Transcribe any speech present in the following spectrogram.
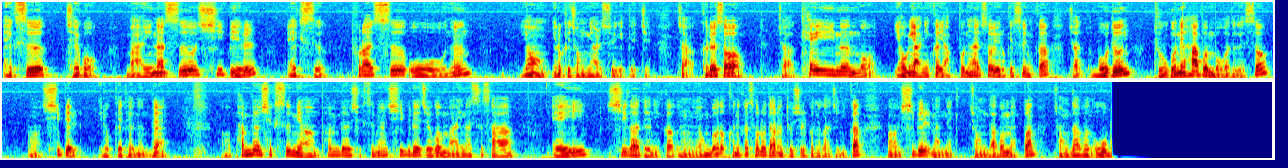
x 제곱 마이너스 11 x 플러스 5는 0 이렇게 정리할 수 있겠지. 자, 그래서 자, k는 뭐 0이 아니까 약분해서 이렇게 쓰니까 자, 모든 두 군의 합은 뭐가 되겠어? 어, 11 이렇게 되는데 어, 판별식 쓰면 판별식 쓰면 11의 제곱 마이너스 4 a c가 되니까 음, 0보다 크니까 서로 다른 두 실근을 가지니까 어, 11 맞네. 정답은 몇 번? 정답은 5번.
